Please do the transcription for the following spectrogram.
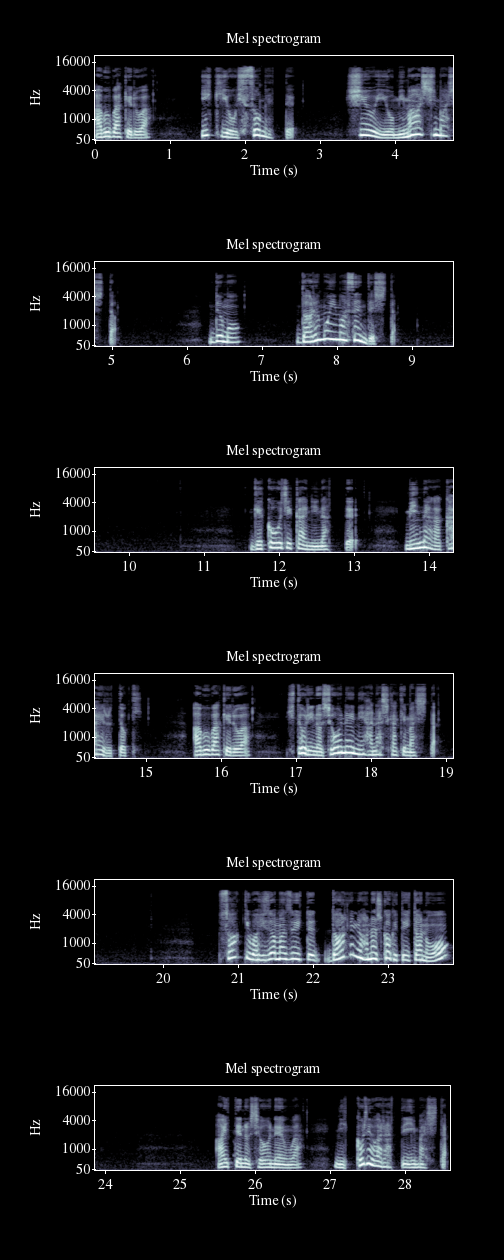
アブバケルは息を潜めて周囲を見回しました。でも、誰もいませんでした。下校時間になってみんなが帰るとき、アブバケルは一人の少年に話しかけました。さっきはひざまずいて誰に話しかけていたの？相手の少年はにっこり笑って言いました。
